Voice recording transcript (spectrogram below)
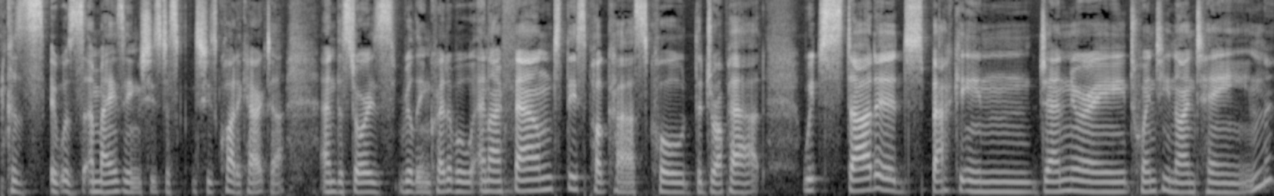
because it was amazing. She's just she's quite a character, and the story's really incredible. And I found this podcast called The Dropout, which started back in January 2019,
